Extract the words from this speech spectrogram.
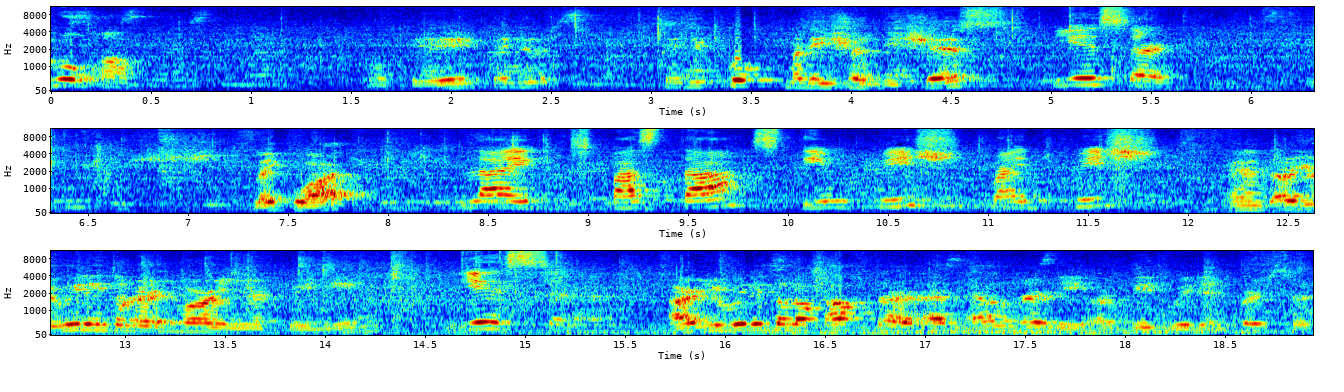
grow up. Okay, can you can you cook Malaysian dishes? Yes, sir. Like what? Like pasta, steamed fish, fried fish. And are you willing to learn more in your training? Yes, sir. Are you willing to look after an elderly or bedridden person?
